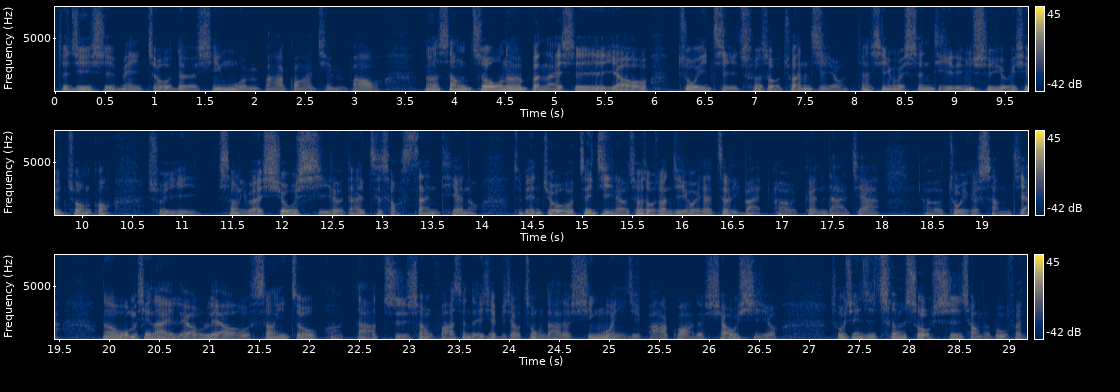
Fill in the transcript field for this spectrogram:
这集是每周的新闻八卦简报。那上周呢，本来是要做一集车手专辑哦，但是因为身体临时有一些状况，所以上礼拜休息了大概至少三天哦。这边就这集呢，车手专辑会在这礼拜呃跟大家呃做一个上架。那我们先来聊聊上一周啊、呃，大致上发生的一些比较重大的新闻以及八卦的消息哦。首先是车手市场的部分。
